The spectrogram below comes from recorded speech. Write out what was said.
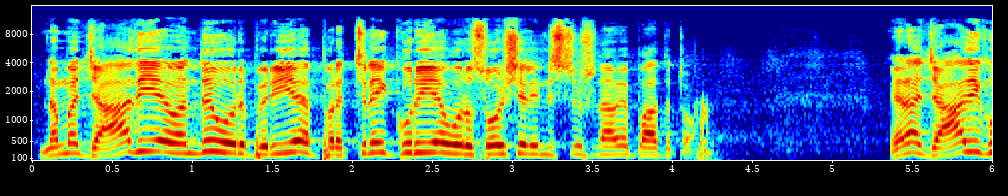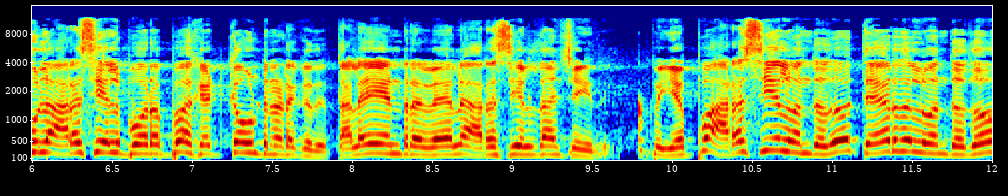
நம்ம ஜாதியை வந்து ஒரு பெரிய பிரச்சனைக்குரிய ஒரு சோஷியல் இன்ஸ்டிடியூஷனாகவே பார்த்துட்டோம். ஏன்னா ஜாதிக்குள்ள அரசியல் போறப்ப ஹெட் கவுண்ட் நடக்குது. தலை என்ற வேலை அரசியல் தான் செய்யுது. இப்போ எப்போ அரசியல் வந்ததோ தேர்தல் வந்ததோ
